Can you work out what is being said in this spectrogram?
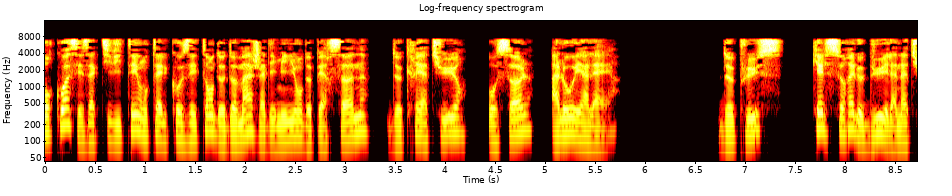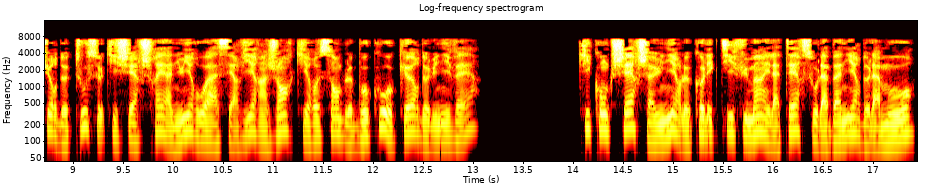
pourquoi ces activités ont-elles causé tant de dommages à des millions de personnes, de créatures, au sol, à l'eau et à l'air? De plus, quel serait le but et la nature de tout ce qui chercherait à nuire ou à asservir un genre qui ressemble beaucoup au cœur de l'univers? Quiconque cherche à unir le collectif humain et la Terre sous la bannière de l'amour,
